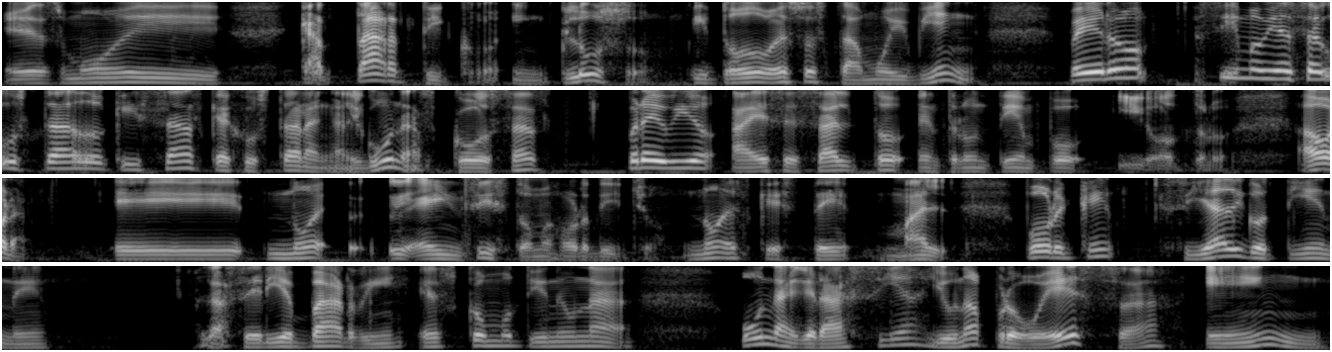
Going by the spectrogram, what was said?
es muy catártico incluso. Y todo eso está muy bien. Pero sí me hubiese gustado quizás que ajustaran algunas cosas previo a ese salto entre un tiempo y otro. Ahora, eh, no, e insisto, mejor dicho, no es que esté mal, porque si algo tiene la serie Bardi es como tiene una, una gracia y una proeza en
